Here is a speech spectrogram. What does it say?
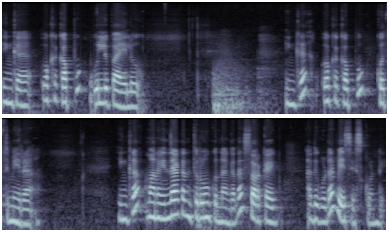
ఇంకా ఒక కప్పు ఉల్లిపాయలు. ఇంకా ఒక కప్పు కొత్తిమీర. ఇంకా మనం ఇందాక తురుముకున్నాం కదా సొరకాయ అది కూడా వేసేసుకోండి.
